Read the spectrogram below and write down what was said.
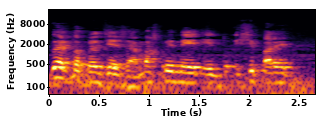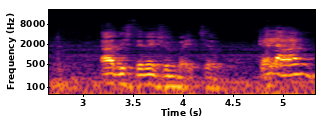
Puerto Princesa must be made into a separate uh, destination by itself. Kailangan,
